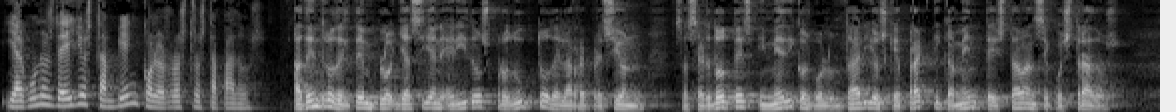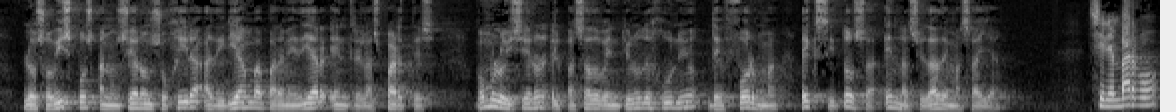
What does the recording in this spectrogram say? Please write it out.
y algunos de ellos también con los rostros tapados. Adentro del templo yacían heridos producto de la represión, sacerdotes y médicos voluntarios que prácticamente estaban secuestrados. Los obispos anunciaron su gira a Diriamba para mediar entre las partes, como lo hicieron el pasado 21 de junio de forma exitosa en la ciudad de Masaya. Sin embargo,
